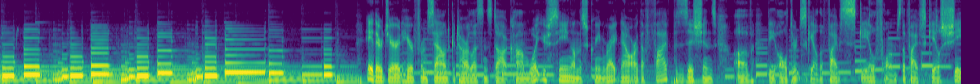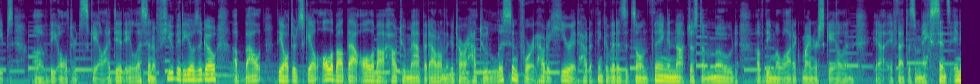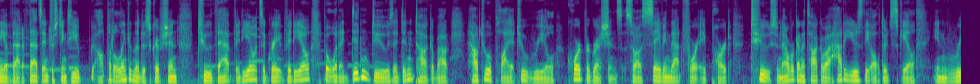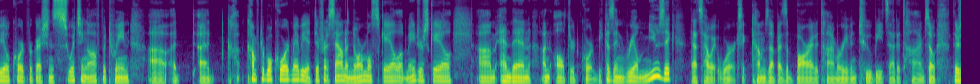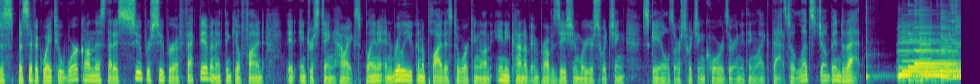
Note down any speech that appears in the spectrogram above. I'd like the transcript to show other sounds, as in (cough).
Thank you. Hey there, Jared here from soundguitarlessons.com. What you're seeing on the screen right now are the five positions of the altered scale, the five scale forms, the five scale shapes of the altered scale. I did a lesson a few videos ago about the altered scale, all about that, all about how to map it out on the guitar, how to listen for it, how to hear it, how to think of it as its own thing and not just a mode of the melodic minor scale. And yeah, if that doesn't (laughs) make sense, any of that, if that's interesting to you, I'll put a link in the description to that video. It's a great video. But what I didn't do is I didn't talk about how to apply it to real chord progressions. So I was saving that for a part two. So now we're going to talk about how to use the altered scale in real chord progressions, switching off between uh, a, a comfortable chord, maybe a different sound, a normal scale, a major scale, um, and then an altered chord. Because in real music, that's how it works. It comes up as a bar at a time or even two beats at a time. So there's a specific way to work on this that is super, super effective. And I think you'll find it interesting how I explain it. And really, you can apply this to working on any kind of improvisation where you're switching scales or switching chords or anything like that. So let's jump into that.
